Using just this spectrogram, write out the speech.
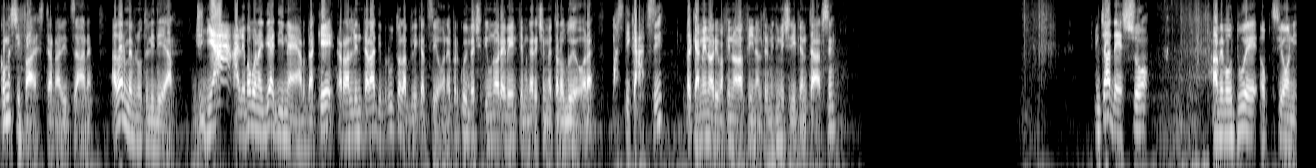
come si fa a esternalizzare? Allora mi è venuta l'idea, geniale, proprio un'idea di merda che rallenterà di brutto l'applicazione, per cui invece di un'ora e venti magari ci metterò due ore. Ma sti cazzi, perché almeno arriva fino alla fine, altrimenti invece di piantarsi. Già adesso avevo due opzioni.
